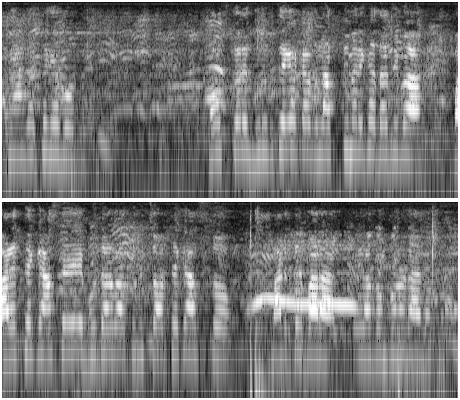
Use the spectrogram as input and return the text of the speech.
আমি আগে থেকে বলতেছি খরচ করে গ্রুপ থেকে কাউকে লাত্তি মেরে খেতা দিবা। বাড়ির থেকে আসে বুধারবার তুমি চর থেকে আসছো বাড়িতে পারা এরকম কোনো ডায়লগ নাই।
